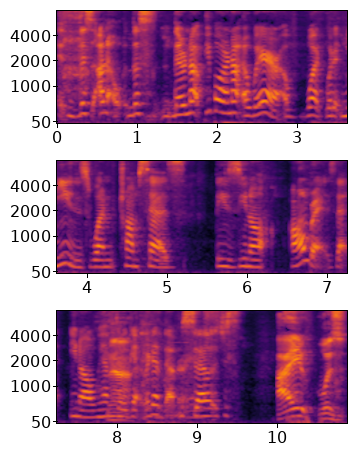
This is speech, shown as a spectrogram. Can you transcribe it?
this un- this they're not people are not aware of what what it means when Trump says these you know hombres that you know we have Yeah. to get rid of them. So it's just I was.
